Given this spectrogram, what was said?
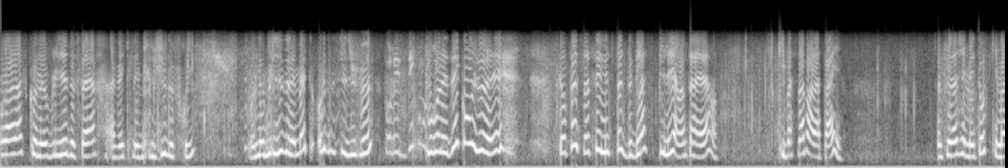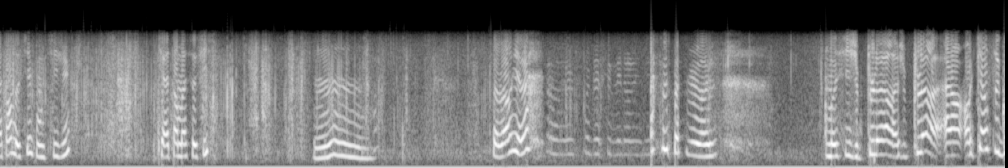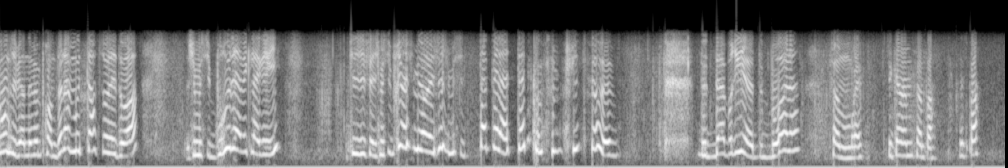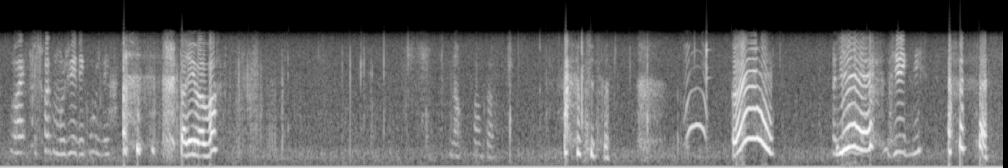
Voilà ce qu'on est obligé de faire avec les jus de fruits. On est obligé de les mettre au-dessus du feu Pour les décongeler. pour les décongeler. Parce qu'en fait, ça fait une espèce de glace pilée à l'intérieur qui passe pas par la paille. Et puis là, j'ai mes toasts qui m'attendent aussi avec mon petit jus qui attend ma saucisse. Mmh. Ça va, Rihanna Euh, faut de la fumée dans les yeux. C'est pas mieux, là. Moi aussi, je pleure, je pleure. Alors, en 15 secondes, je viens de me prendre de la moutarde sur les doigts. Je me suis brûlée avec la grille. Qu'est-ce que j'ai fait? Je me suis pris la fumée dans les yeux, je me suis tapé la tête comme ce putain de, de d'abri euh, de bois là. Enfin bon, bref, c'est quand même sympa, n'est-ce pas? Ouais, je crois que mon jus est décongelé. T'arrives à voir? Non, pas encore. Putain. Ouais Yeah. Do you exist?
